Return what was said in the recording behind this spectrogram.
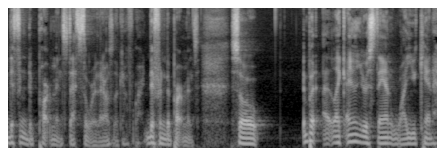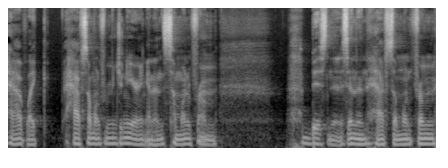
different departments. That's the word that I was looking for. Different departments. So, but uh, like I understand why you can't have like have someone from engineering and then someone from business and then have someone from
